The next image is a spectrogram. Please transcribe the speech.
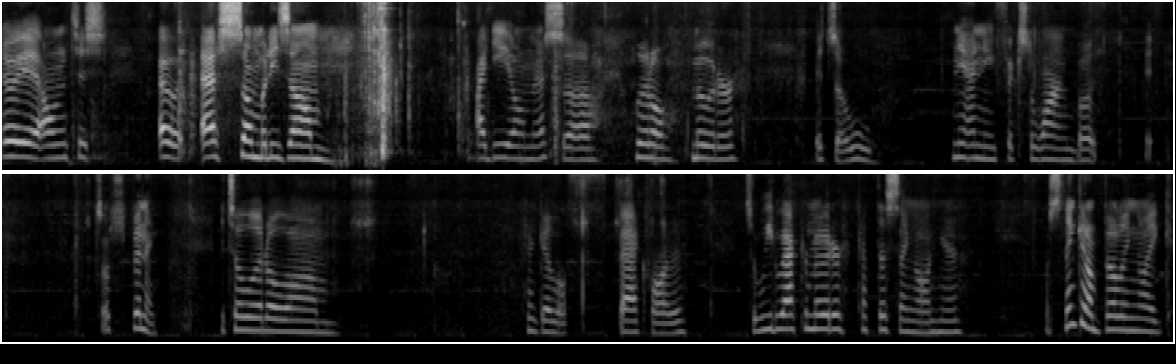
Oh yeah, I wanted to. Oh, ask somebody's um idea on this uh, little motor. It's a, ooh, yeah, I need to fix the wiring, but it, it's spinning. It's a little, um, I get a little back farther. It's a weed whacker motor. Got this thing on here. I was thinking of building like,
